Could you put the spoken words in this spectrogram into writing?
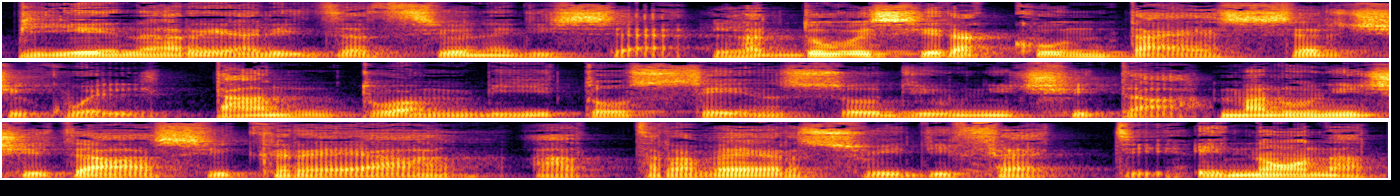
piena realizzazione di sé, laddove si racconta esserci quel tanto ambito senso di unicità. Ma l'unicità si crea attraverso i difetti e non attraverso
